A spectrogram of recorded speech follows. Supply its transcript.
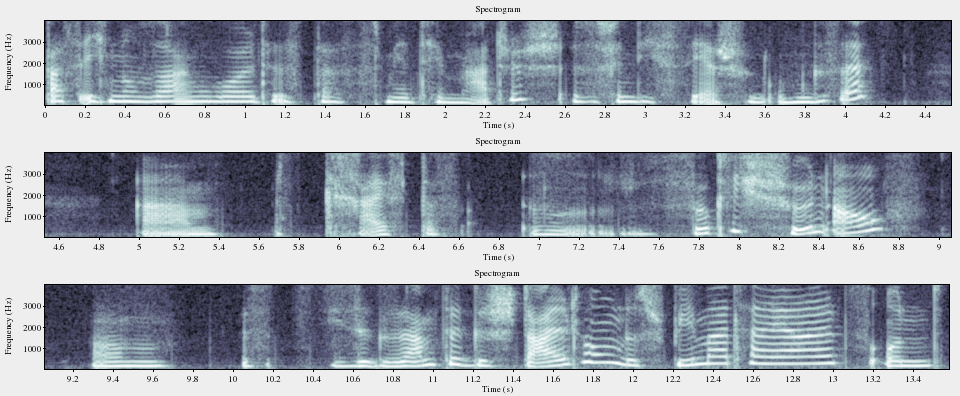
was ich noch sagen wollte, ist, dass es mir thematisch, das finde ich sehr schön umgesetzt. Ähm, es greift das so wirklich schön auf. Ähm, diese gesamte Gestaltung des Spielmaterials und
